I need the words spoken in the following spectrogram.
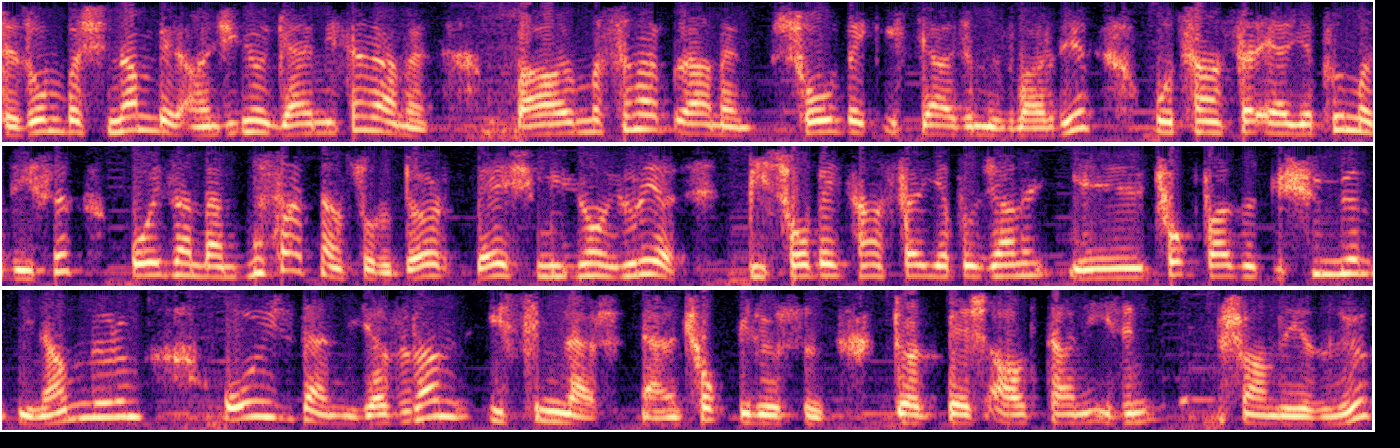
sezon başından beri Angelino gelmesine rağmen bağırmasına rağmen sol bek ihtiyacımız var diye o transfer eğer yapılmadıysa o yüzden ben bu saatten sonra 4-5 milyon euroya bir sol bek transfer yapılacağını e, çok fazla düşünmüyorum, inanmıyorum. O yüzden yazılan isimler yani çok biliyorsun 4-5-6 tane isim şu anda yazılıyor.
